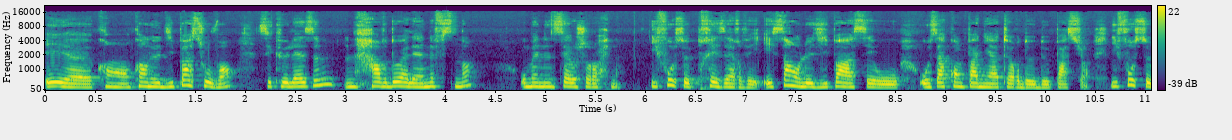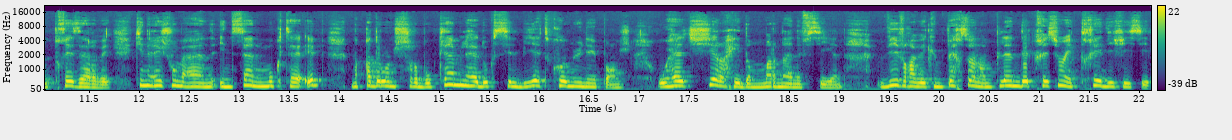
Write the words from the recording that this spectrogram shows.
Et euh, quand, quand on ne dit pas souvent, c'est que لازم نحافظوا على نفسنا وما ننساوش روحنا. il faut se préserver. Et ça, on le dit pas assez aux, aux accompagnateurs de, de patients. Il faut se préserver. كي نعيشوا مع انسان مكتئب نقدروا نشربوا كامل هذوك السلبيات comme une éponge وهذا الشيء راح يدمرنا نفسيا. Vivre avec une personne en pleine dépression est très difficile.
